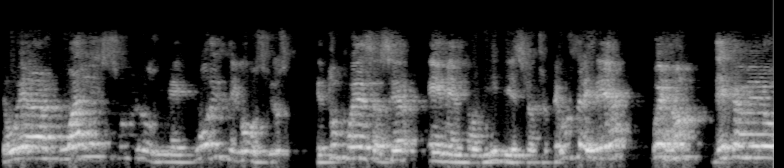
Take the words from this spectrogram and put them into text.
Te voy a dar cuáles son los mejores negocios que tú puedes hacer en el 2018. ¿Te gusta la idea? Bueno, déjamelo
